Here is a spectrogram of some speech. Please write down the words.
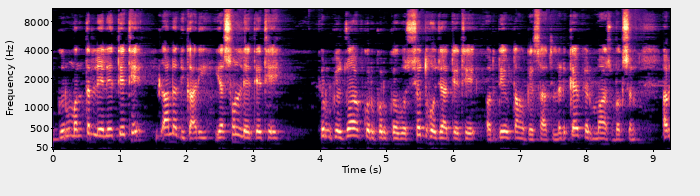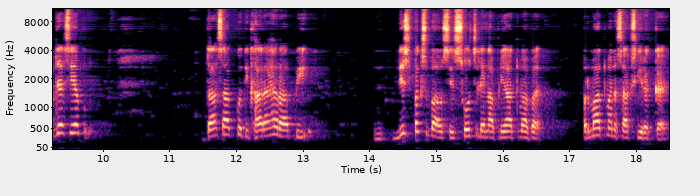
गुरु मंत्र ले लेते थे, अनधिकारी या सुन लेते थे, फिर उनके जॉब कर कर कर वो शुद्ध हो जाते थे, और देवताओं के साथ लड़के, फिर मांस बक्सन अब जैसे अब दास आपको दिखा रहा है और आप भी निष्पक्ष भाव से सोच लेना अपनी आत्मा पर, परमात्मा ने साक्षी रखा है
